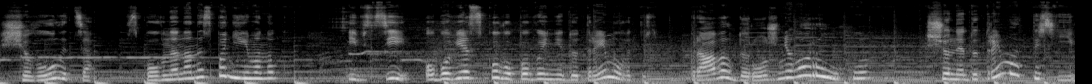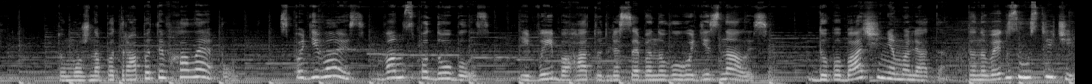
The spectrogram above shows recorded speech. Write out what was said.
що вулиця сповнена несподіванок, і всі обов'язково повинні дотримуватись правил дорожнього руху. Якщо не дотримуватись їх, то можна потрапити в халепу. Сподіваюсь, вам сподобалось і ви багато для себе нового дізналися. До побачення, малята, до нових зустрічей!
